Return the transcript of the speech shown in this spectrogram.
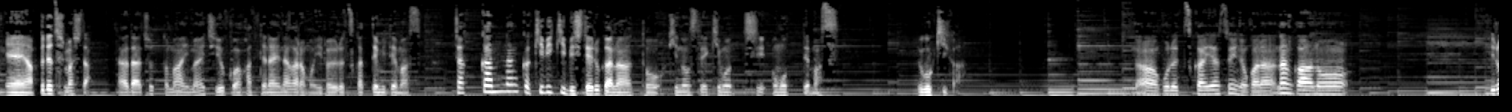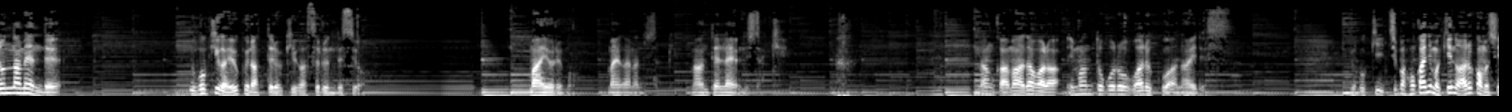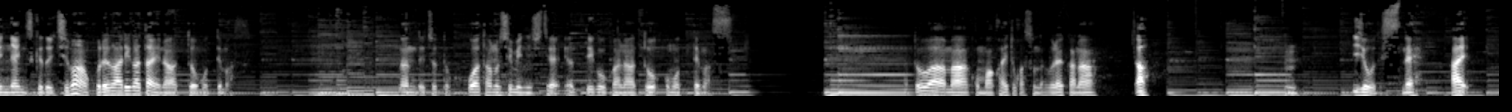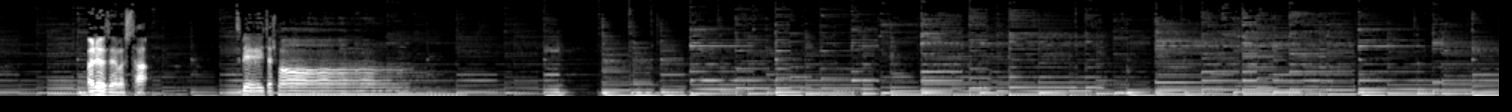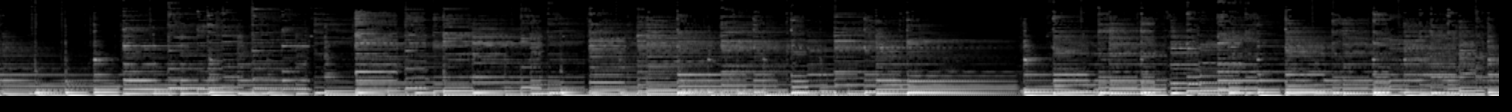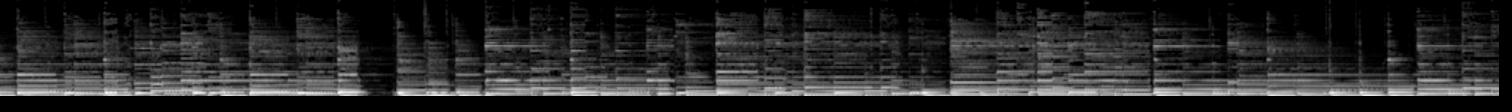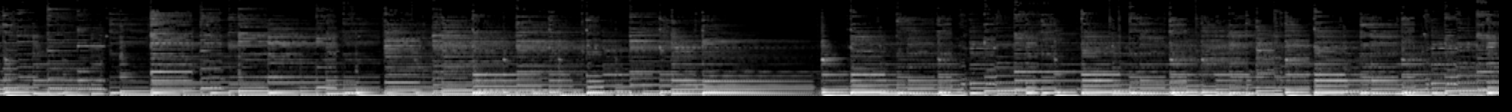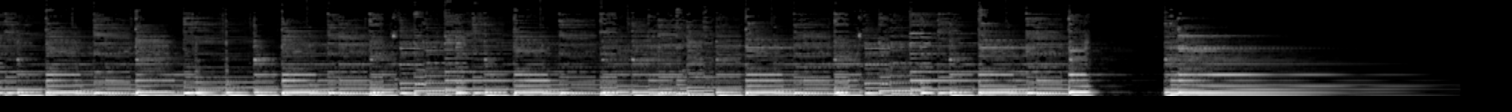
えー、アップデートしました。ただ、ちょっとまあ、いまいちよく分かってないながらもいろいろ使ってみてます。若干なんかキビキビしてるかなと、機能性気持ち思ってます。動きが。ああ、これ使いやすいのかな？なんかあの、いろんな面で動きが良くなってる気がするんですよ。前よりも。前が何でしたっけ？マウンテンライオンでしたっけ？なんかまあだから今のところ悪くはないです。動き、一番他にも機能あるかもしれないんですけど、一番はこれがありがたいなって思ってます。なんでちょっとここは楽しみにしてやっていこうかなと思ってます。あとはまあ細かいとかそんなぐらいかな。あ、うん、以上ですね。はい。ありがとうございました。失礼いたします。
